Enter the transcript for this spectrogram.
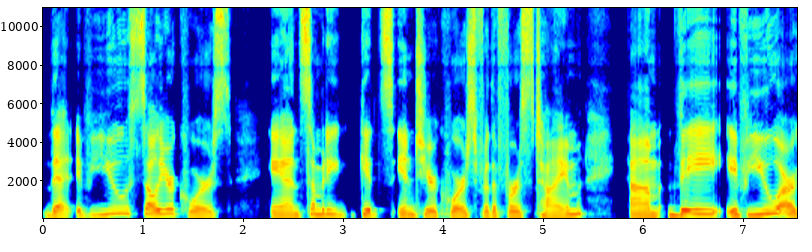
that if you sell your course and somebody gets into your course for the first time um, they if you are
